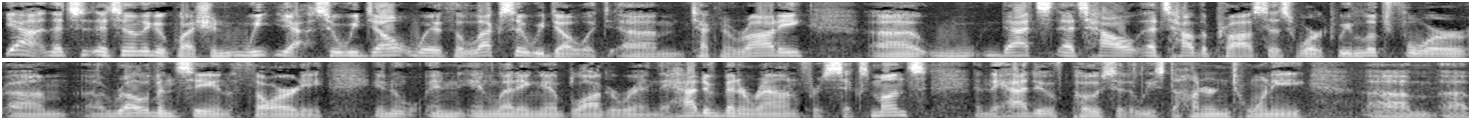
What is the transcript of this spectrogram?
Yeah, that's that's another good question. We yeah, so we dealt with Alexa, we dealt with um, Technorati. Uh, that's that's how that's how the process worked. We looked for um, uh, relevancy and authority in, in in letting a blogger in. They had to have been around for six months, and they had to have posted at least 120 um, uh,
